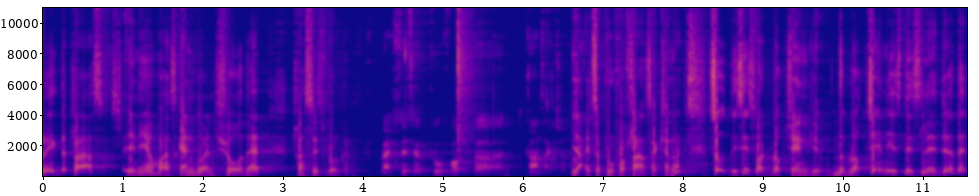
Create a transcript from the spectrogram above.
break the trust, any of us can go and show that trust is broken. Right. So it's a proof of uh, transaction. Yeah, it's a proof of transaction, right? So this is what blockchain gives. The blockchain is this ledger that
